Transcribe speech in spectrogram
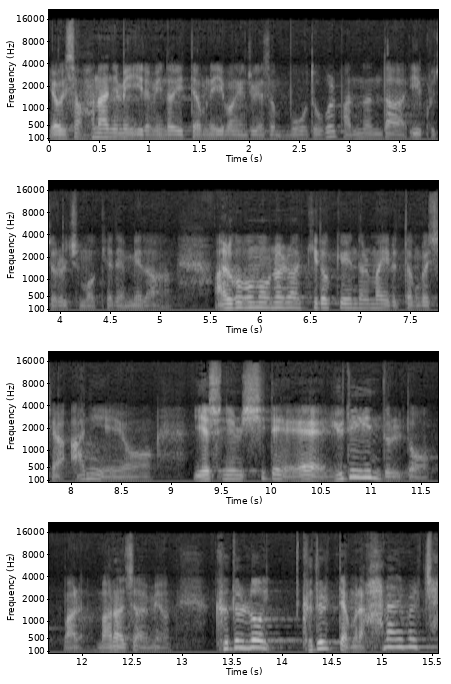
여기서 하나님의 이름이 너희 때문에 이방인 중에서 모독을 받는다. 이 구절을 주목해야 됩니다. 알고 보면 오늘날 기독교인들만 이랬던 것이 아니에요. 예수님 시대에 유대인들도 말, 말하자면 그들로 그들 때문에 하나님을 잘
